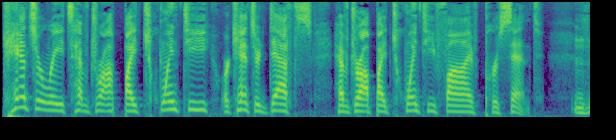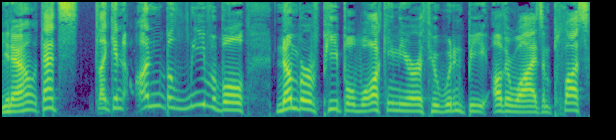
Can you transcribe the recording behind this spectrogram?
Cancer rates have dropped by 20, or cancer deaths have dropped by 25 percent. You know, that's like an unbelievable number of people walking the earth who wouldn't be otherwise. And plus,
